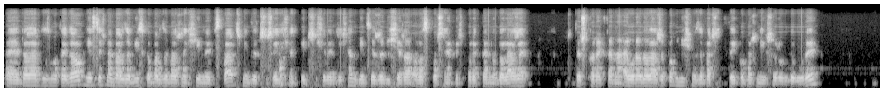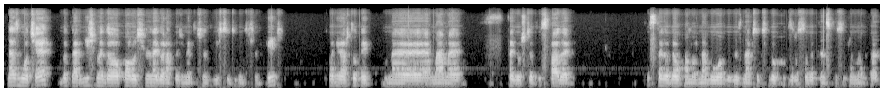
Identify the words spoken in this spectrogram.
E, dolar do złotego. Jesteśmy bardzo blisko bardzo ważnych silnych wsparć między 3,65 i 3,70, więc jeżeli się rozpocznie jakaś korekta na dolarze, czy też korekta na euro-dolarze, powinniśmy zobaczyć tutaj poważniejszy ruch do góry. Na złocie dotarliśmy do oporu silnego na poziomie 1295, ponieważ tutaj e, mamy z tego szczytu spadek, z tego dołka można byłoby wyznaczyć ruch wzrostowy w ten sposób, że tak,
